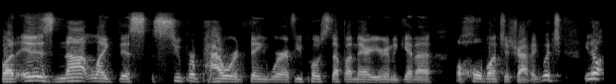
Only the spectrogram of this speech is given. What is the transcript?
But it is not like this super powered thing where if you post up on there, you're going to get a, a whole bunch of traffic, which, you know,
